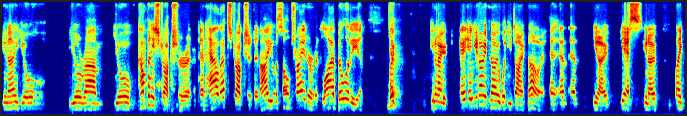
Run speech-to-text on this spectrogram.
you know your your um your company structure and, and how that's structured and are you a sole trader and liability and Yep. you know and, and you don't know what you don't know. And, and and you know yes you know like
